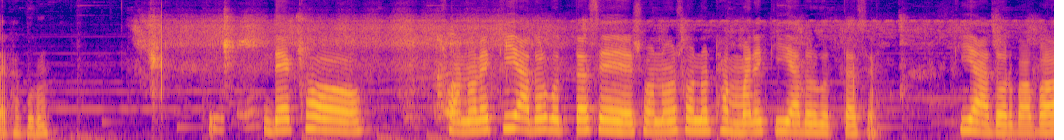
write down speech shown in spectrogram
দেখা করুম। দেখো। সনরে কি আদর করতেছে? সন সন ঠাম্মারে কি আদর করতেছে? কি আদর বাবা?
